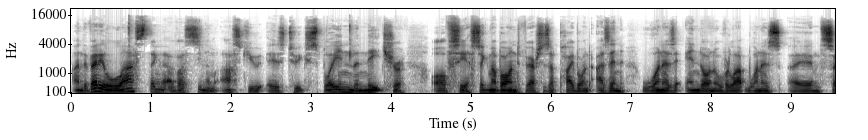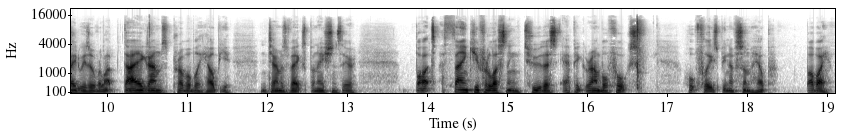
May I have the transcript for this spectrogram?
And the very last thing that I've seen them ask you is to explain the nature of, say, a sigma bond versus a pi bond, as in one is end-on overlap, one is um, sideways overlap. Diagrams probably help you in terms of explanations there. But thank you for listening to this epic ramble, folks. Hopefully it's been of some help. Bye-bye.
